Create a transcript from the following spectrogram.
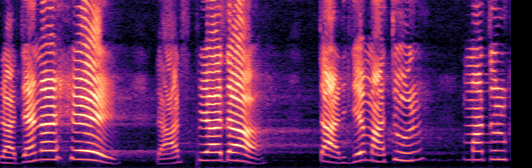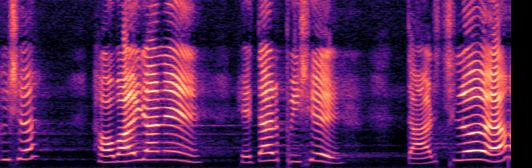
রাজা নয় সে রাজপ্রাদা তার যে মাতুল মাতুল কিসে? সবাই জানে হে তার পিসে। তার ছিল এক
